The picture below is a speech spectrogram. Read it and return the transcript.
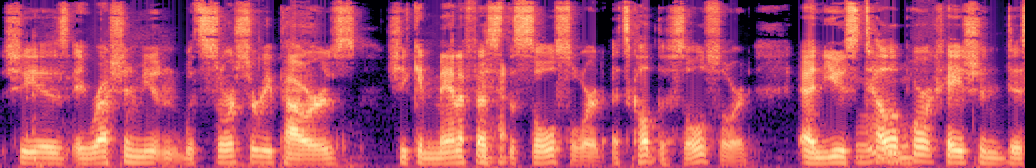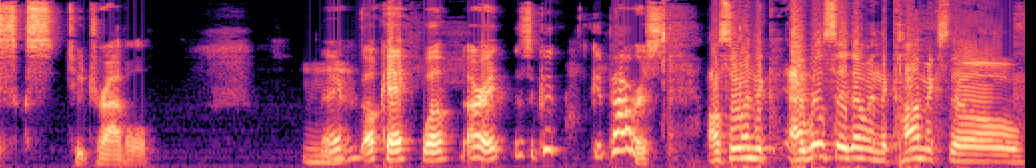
she is a Russian mutant with sorcery powers. She can manifest the Soul Sword. It's called the Soul Sword, and use Ooh. teleportation discs to travel. Mhm. Eh, Okay, well, all right. That's a good good powers. Also, in the I will say though, in the comics though,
